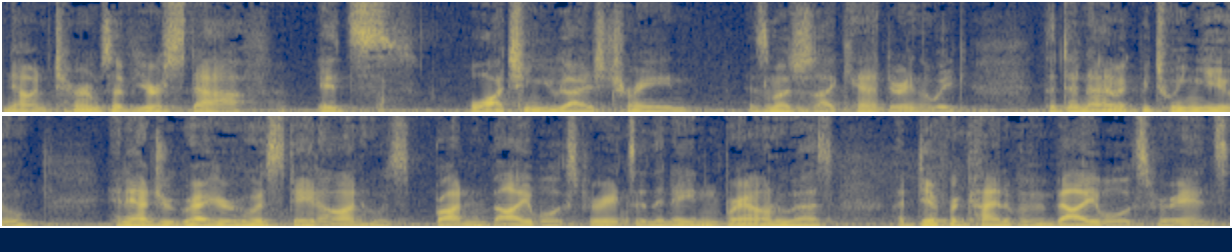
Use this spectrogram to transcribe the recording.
Now, in terms of your staff, it's watching you guys train as much as I can during the week. The dynamic between you and Andrew Gregor, who has stayed on, who's brought in valuable experience, and then Aiden Brown, who has a different kind of valuable experience.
